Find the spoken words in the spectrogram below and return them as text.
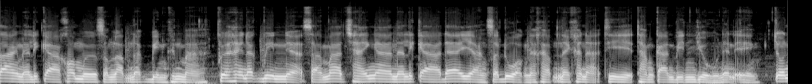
สร้างนาฬิกาข้อมือสำหรับนักบินขึ้นมา เพื่อให้นักบินเนี่ยสามารถใช้งานนาฬิกาได้อย่างสะดวกนะครับในขณะที่ทำการบินอยู่นั่นเอง จน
